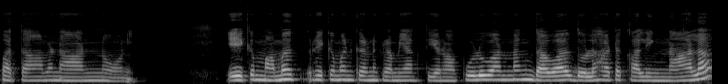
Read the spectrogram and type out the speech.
පතාම නාන්න ඕනි. ඒක මම රෙකමන්ඩ් කරන ක්‍රමයක් තියෙනවා. පුළුවන් නම් දවල් 12ට කලින් නාලා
